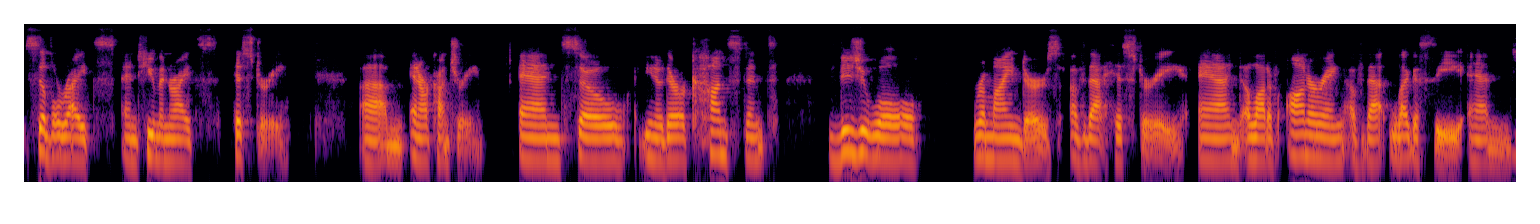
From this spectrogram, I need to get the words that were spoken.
civil rights and human rights history um, in our country. And so, you know, there are constant visual reminders of that history and a lot of honoring of that legacy. And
